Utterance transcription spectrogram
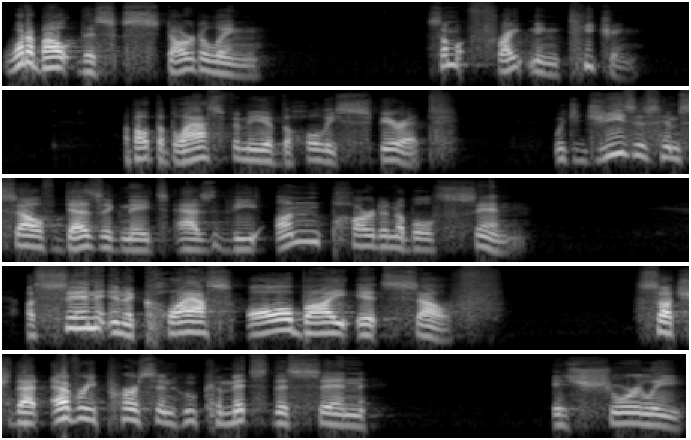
What about this startling, somewhat frightening teaching about the blasphemy of the Holy Spirit, which Jesus himself designates as the unpardonable sin? A sin in a class all by itself, such that every person who commits this sin is surely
